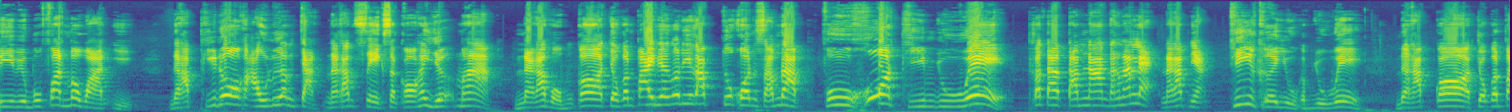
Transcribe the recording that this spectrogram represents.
รีวิวบุฟฟอนเมื่อวานอีก นะครับพีโดก็เอาเรื่องจัดนะครับเสกสกอร์ให้เยอะมากนะครับผมก็จบกันไปเพียงเท่านี้ครับ ทุกคนสำหรับฟูโคตรทีมยูเว่ก็ตามตำนานทั้งนั้นแหละนะครับเนี่ยที่เคยอยู่กับยูเว่นะครับก็จบกันไป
